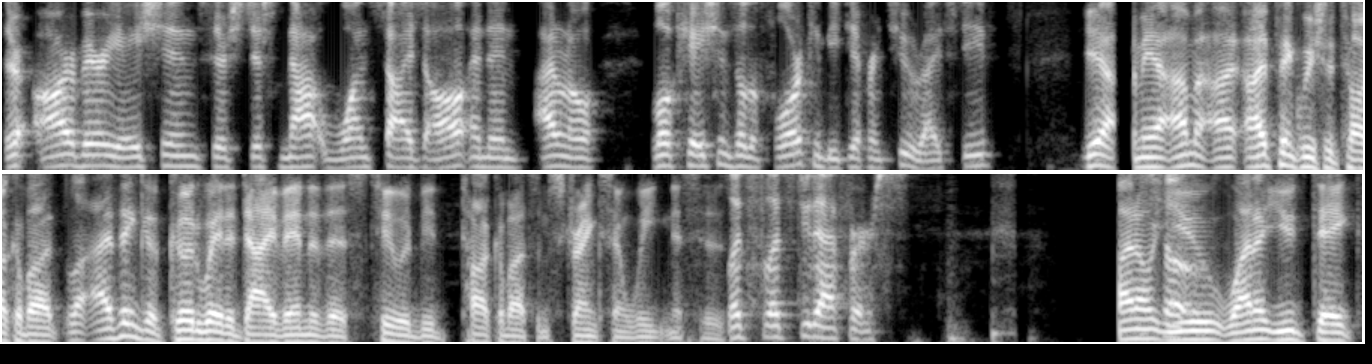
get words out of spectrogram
there are variations. There's just not one size all. And then I don't know locations of the floor can be different too, right, Steve? Yeah, I mean, I'm, I, I think we should talk about. I think a good way to dive into this too would be talk about some strengths and weaknesses. Let's let's do that first. Why don't so, you Why don't you take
